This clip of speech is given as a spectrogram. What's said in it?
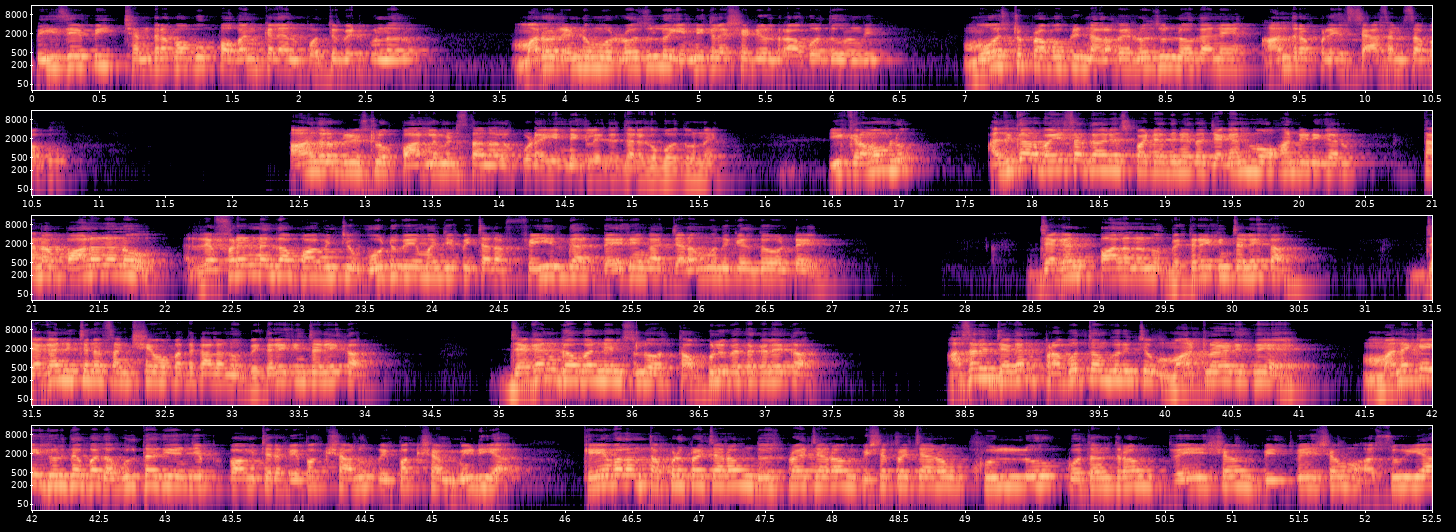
BJP Chandrababu Pawan Kalyan పొత్తు పెట్టుకున్నారు. మరో రెండు మూడు రోజుల్లో ఎన్నికల షెడ్యూల్ రాబోతూ ఉంది. మోస్ట్ ప్రాబబ్లీ నలభై రోజుల్లోగానే ఆంధ్రప్రదేశ్ శాసనసభకు ఆంధ్రప్రదేశ్లో పార్లమెంట్ స్థానాలకు కూడా ఎన్నికలు అయితే జరగబోతున్నాయి. ఈ క్రమంలో అధికార వైఎస్ఆర్ కాంగ్రెస్ పార్టీ అధినేత జగన్మోహన్ రెడ్డి గారు తన పాలనను రెఫరెండంగా భావించి ఓటు వేయమని చెప్పి చాలా ఫెయిర్గా ధైర్యంగా జనం ముందుకెళ్తూ ఉంటే జగన్ పాలనను వ్యతిరేకించలేక జగన్ ఇచ్చిన సంక్షేమ పథకాలను వ్యతిరేకించలేక జగన్ గవర్నెన్స్లో తప్పులు వెతకలేక అసలు జగన్ ప్రభుత్వం గురించి మాట్లాడితే మనకే ఎదురు దెబ్బ తగులుతుంది అని చెప్పి భావించిన విపక్షాలు విపక్ష మీడియా కేవలం తప్పుడు ప్రచారం దుష్ప్రచారం విష ప్రచారం కుళ్ళు కుతంత్రం ద్వేషం విద్వేషం అసూయ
